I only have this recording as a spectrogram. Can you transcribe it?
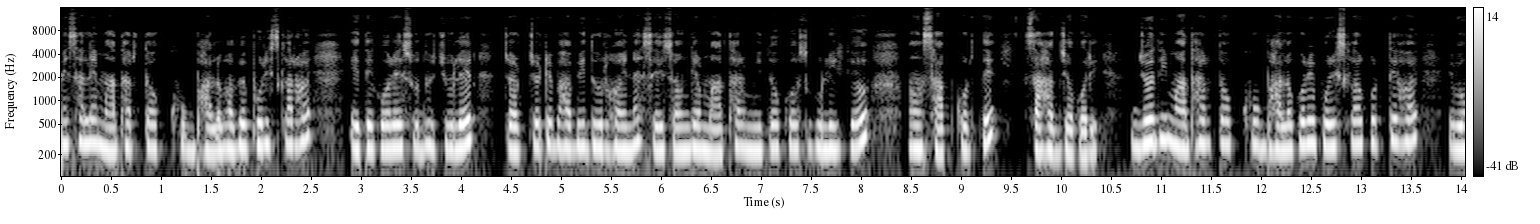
মেশালে মাথার ত্বক খুব ভালোভাবে পরিষ্কার হয়, এতে করে শুধু চুলের চটচটে ভাবই দূর হয় না, সেই সঙ্গে মাথার মৃত কোষগুলিকেও সাফ করতে সাহায্য করে। যদি মাথার ত্বক খুব ভালো করে পরিষ্কার করতে হয় এবং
